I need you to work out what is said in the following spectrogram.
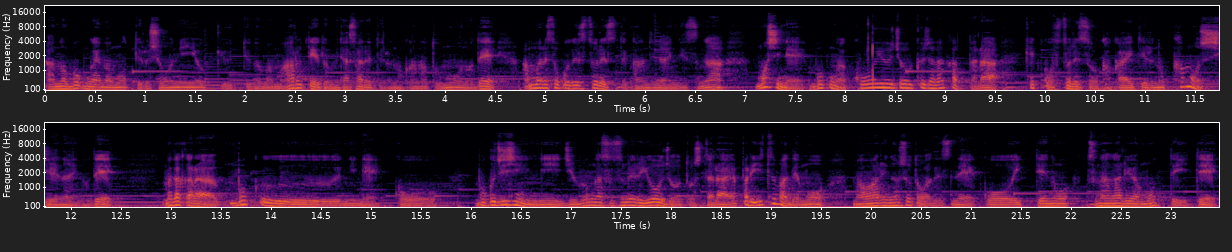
ああの僕が今持っている承認欲求っていうのは、まあ、ある程度満たされてるのかなと思うのであんまりそこでストレスって感じないんですがもしね僕がこういう状況じゃなかったら結構ストレスを抱えているのかもしれないので、まあ、だから僕にねこう僕自身に自分が進める養生としたらやっぱりいつまでも周りの人とはですねこう一定のつながりは持っていて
